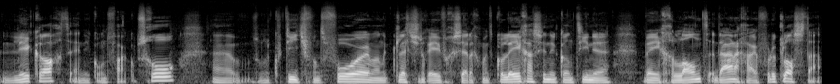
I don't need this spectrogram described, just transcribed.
een leerkracht en je komt vaak op school. Een kwartiertje van tevoren, en dan klets je nog even gezellig met collega's in de kantine. Ben je geland en daarna ga je voor de klas staan.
